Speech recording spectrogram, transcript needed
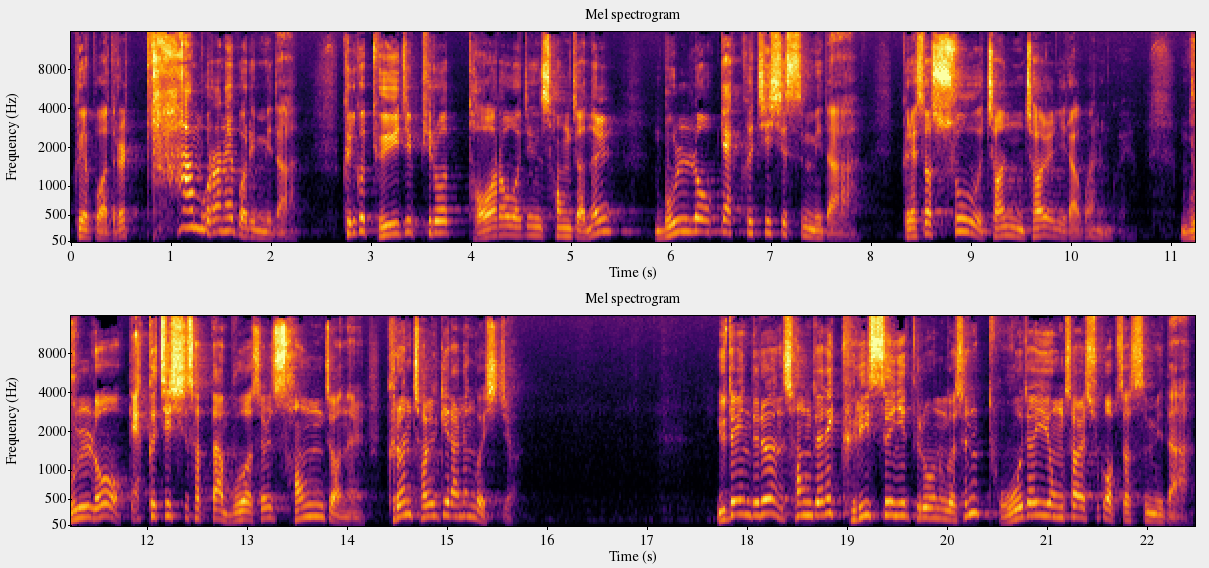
그의 부하들을 다 몰아내 버립니다. 그리고 돼지 피로 더러워진 성전을 물로 깨끗이 씻습니다. 그래서 수전절이라고 하는 거예요. 물로 깨끗이 씻었다 무엇을 성전을 그런 절기라는 것이죠. 유대인들은 성전에 그리스인이 들어오는 것은 도저히 용서할 수가 없었습니다.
